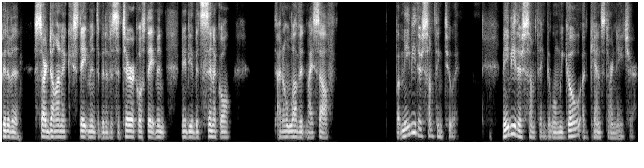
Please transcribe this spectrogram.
Bit of a sardonic statement, a bit of a satirical statement, maybe a bit cynical. I don't love it myself. But maybe there's something to it. Maybe there's something that when we go against our nature,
